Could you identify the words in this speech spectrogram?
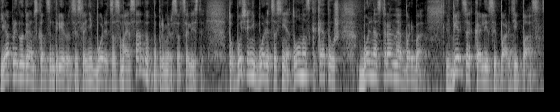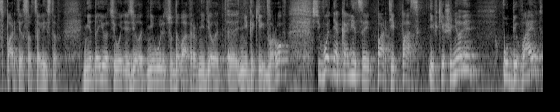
Я предлагаю им сконцентрироваться. Если они борются с Майя Санду, например, социалисты, то пусть они борются с ней. А то у нас какая-то уж больно странная борьба. В Бельцах коалиции партии ПАС с партией социалистов не дает сегодня сделать ни улицу Даваторов, не делать э, никаких дворов. Сегодня коалиции партии ПАС и в Кишиневе убивают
